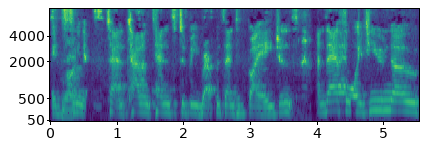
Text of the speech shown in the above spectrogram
It's, right. you know, talent tends to be represented by agents. And therefore, if you know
